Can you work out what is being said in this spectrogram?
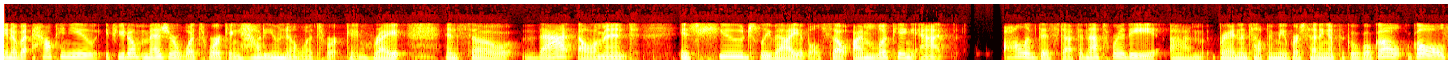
you know, but how can you if you don't measure what's working? How do you know what's working, right? And so that element is hugely valuable. So I'm looking at all of this stuff, and that's where the um, Brandon's helping me. We're setting up the Google goal, goals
